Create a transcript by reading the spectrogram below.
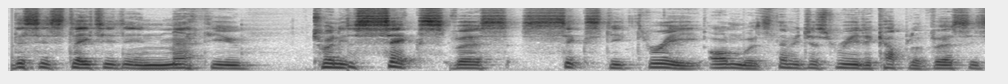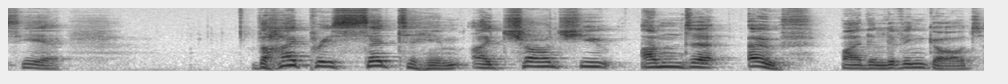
This is stated in Matthew 26, verse 63 onwards. Let me just read a couple of verses here. The high priest said to him, I charge you under oath by the living God,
